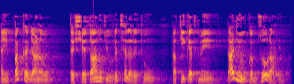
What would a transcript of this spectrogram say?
ऐं पक ॼाणो त शैतान जूं रिथियल रिथूं हक़ीक़त में ॾाढियूं कमज़ोर आहिनि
